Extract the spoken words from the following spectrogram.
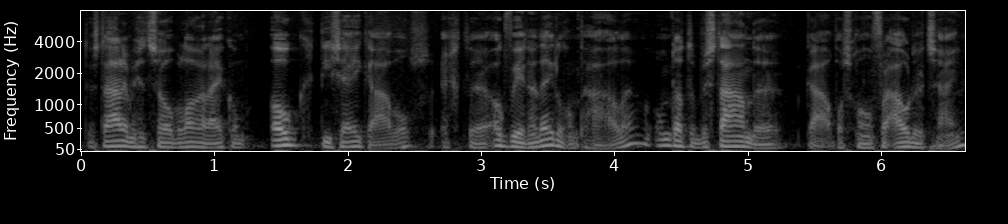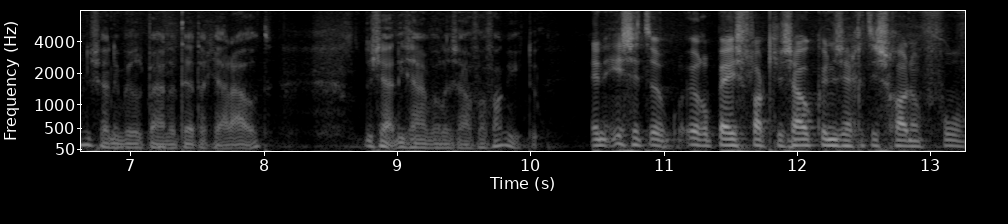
Dus daarom is het zo belangrijk om ook die zeekabels echt uh, ook weer naar Nederland te halen. Omdat de bestaande kabels gewoon verouderd zijn. Die zijn inmiddels bijna 30 jaar oud. Dus ja, die zijn wel eens aan vervanging toe. En is het op Europees vlak, je zou kunnen zeggen, het is gewoon een vol,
